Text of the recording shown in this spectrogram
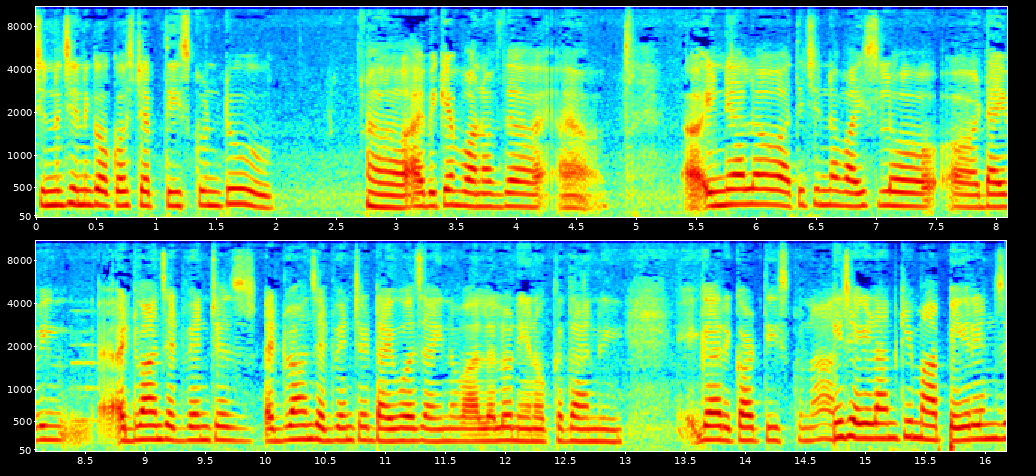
చిన్న చిన్నగా ఒక్కో స్టెప్ తీసుకుంటూ I became one of the ఇండియాలో అతి చిన్న వయసులో diving advance adventures advance adventure divers అయిన వాళ్ళలో నేను ఒక్కదానిగా రికార్డ్ తీసుకున్నా. ఇది చేయడానికి మా పేరెంట్స్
